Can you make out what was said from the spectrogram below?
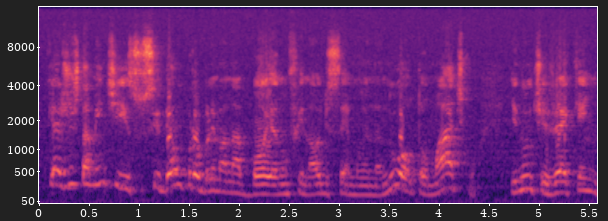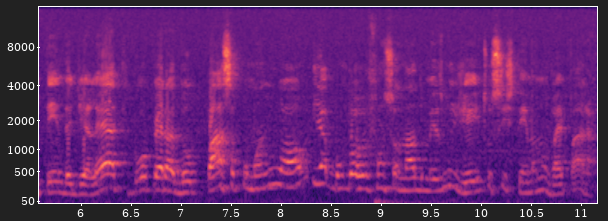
Porque é justamente isso. Se der um problema na boia no final de semana no automático e não tiver quem entenda de elétrico, o operador passa para o manual e a bomba vai funcionar do mesmo jeito, o sistema não vai parar.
